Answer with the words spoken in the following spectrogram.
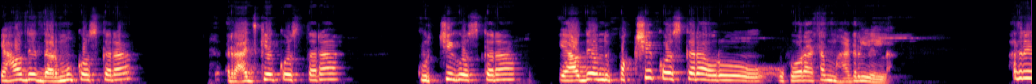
ಯಾವುದೇ ಧರ್ಮಕ್ಕೋಸ್ಕರ, ರಾಜಕೀಯಕ್ಕೋಸ್ಕರ, ಕುರ್ಚಿಗೋಸ್ಕರ, ಯಾವುದೇ ಒಂದು ಪಕ್ಷಕ್ಕೋಸ್ಕರ ಅವರು ಹೋರಾಟ ಮಾಡಿರ್ಲಿಲ್ಲ. ಆದ್ರೆ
